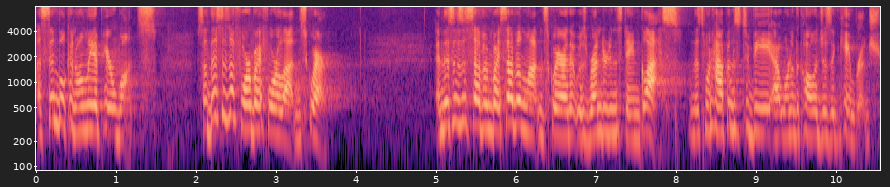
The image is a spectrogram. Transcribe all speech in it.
a symbol can only appear once. So this is a 4 by 4 Latin square. And this is a 7 by 7 Latin square that was rendered in stained glass. And this one happens to be at one of the colleges in Cambridge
